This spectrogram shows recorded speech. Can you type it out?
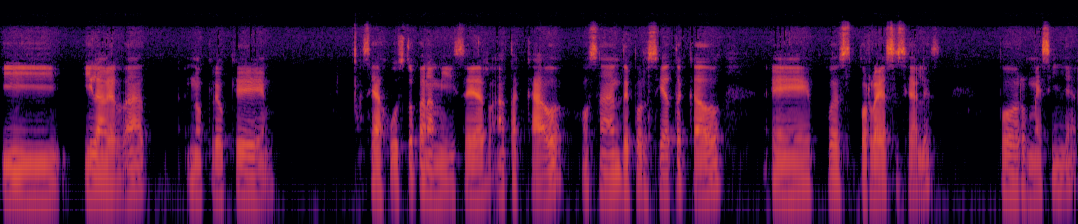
Y, la verdad, no creo que sea justo para mí ser atacado, o sea, de por sí atacado, eh, pues por redes sociales, por Messenger,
